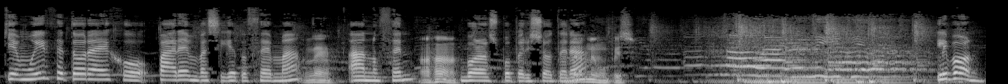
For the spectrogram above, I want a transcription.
και μου ήρθε τώρα έχω παρέμβαση για το θέμα. Ναι. Άνωθεν. Αχα. Μπορώ να σου πω περισσότερα. Δεν μην μου πεις. Λοιπόν,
